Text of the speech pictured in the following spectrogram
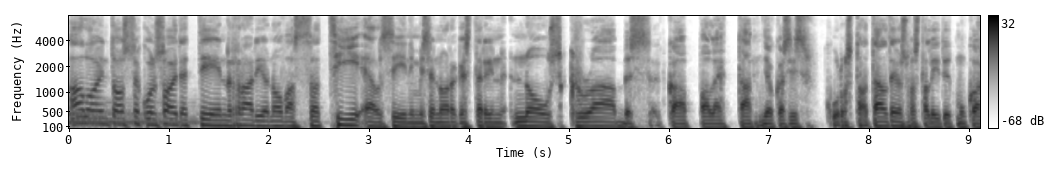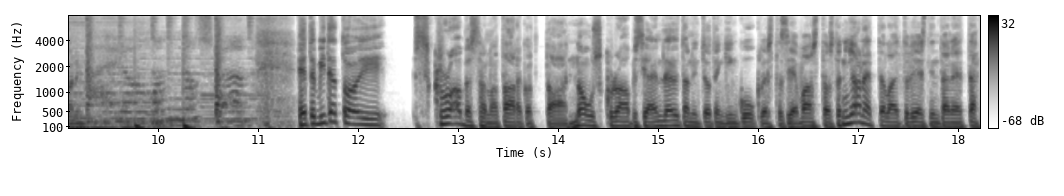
Aloin tuossa, kun soitettiin Radionovassa TLC-nimisen orkesterin No Scrubs-kappaletta, joka siis kuulostaa tältä, jos vasta liityt mukaan. Niin. Että mitä toi scrub-sana tarkoittaa, no scrubs, ja en löytänyt jotenkin Googlesta siihen vastausta, niin Janette laittoi viestin tänne, että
